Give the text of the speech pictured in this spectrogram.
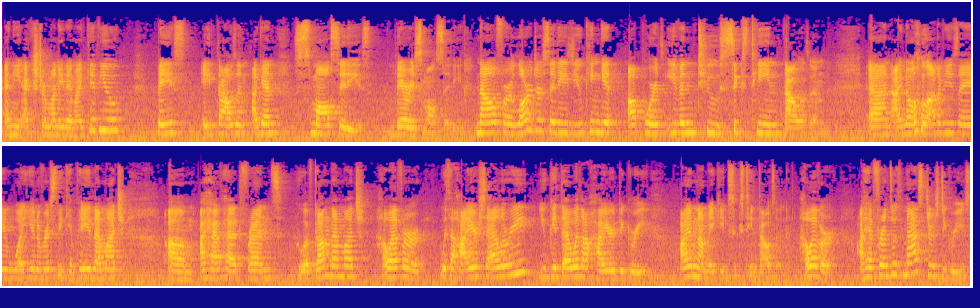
any extra money they might give you. Base 8,000. Again, small cities, very small cities. Now for larger cities, you can get upwards even to 16,000. And I know a lot of you say what university can pay you that much. Um, I have had friends who have gotten that much. However, with a higher salary, you get that with a higher degree. I am not making 16,000. However, I have friends with master's degrees,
